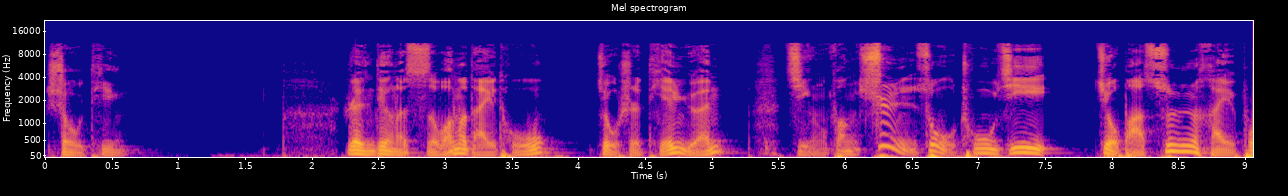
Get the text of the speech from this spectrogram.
收听。认定了死亡的歹徒就是田园，警方迅速出击，就把孙海波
